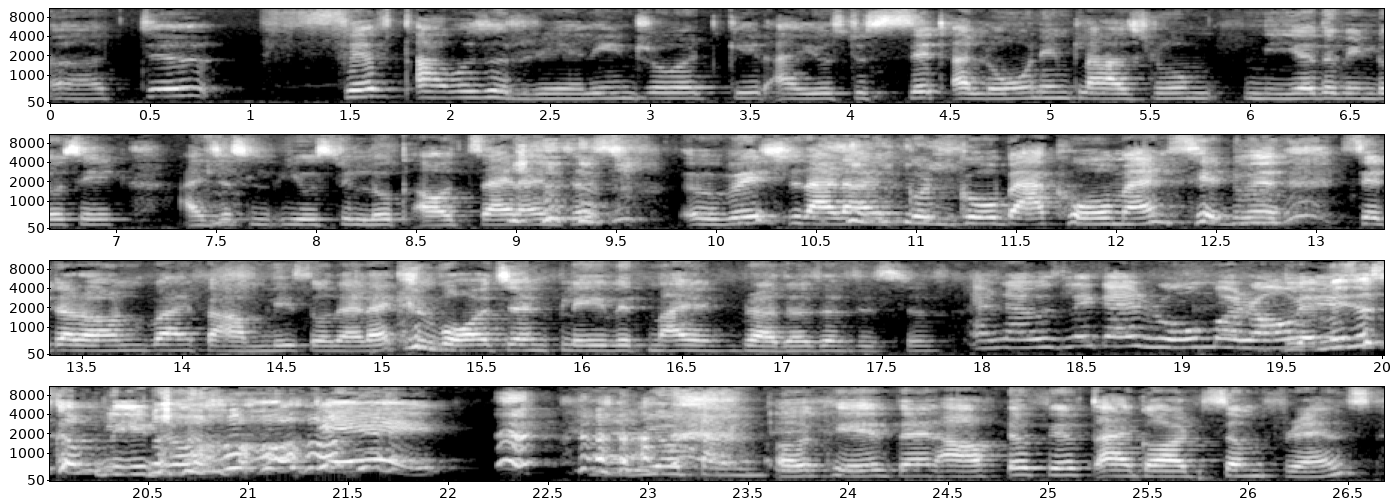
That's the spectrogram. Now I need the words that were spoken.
uh, till fifth, I was a really introvert kid. I used to sit alone in classroom near the window seat. I just used to look outside. I just wished that I could go back home and sit with sit around my family so that I can watch and play with my brothers and sisters. And I was like, I roam around. Let me just complete. okay. Your time. Okay, then after fifth, I got some friends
